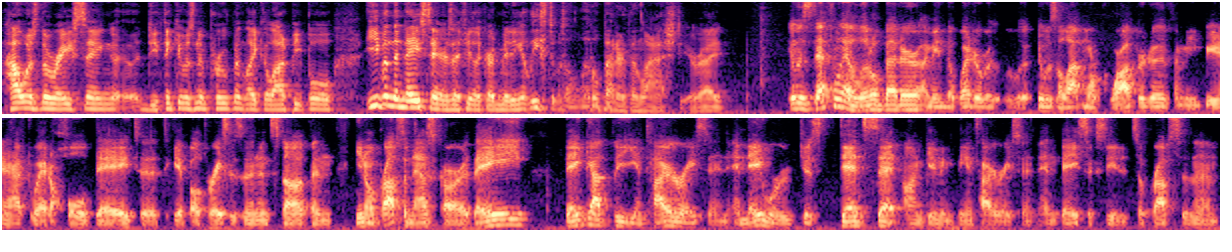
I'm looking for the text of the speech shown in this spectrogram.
how was the racing? Uh, Do you think it was an improvement? Like a lot of people, even the naysayers, I feel like are admitting at least it was a little better than last year, right? It was definitely a little better. I mean, the weather was it was a lot more cooperative. I mean, we didn't have to wait a whole day to, to get both races in and stuff. And you know, props to NASCAR. They they got the entire race in, and they were just dead set on getting the entire race in, and they succeeded. So props to them.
